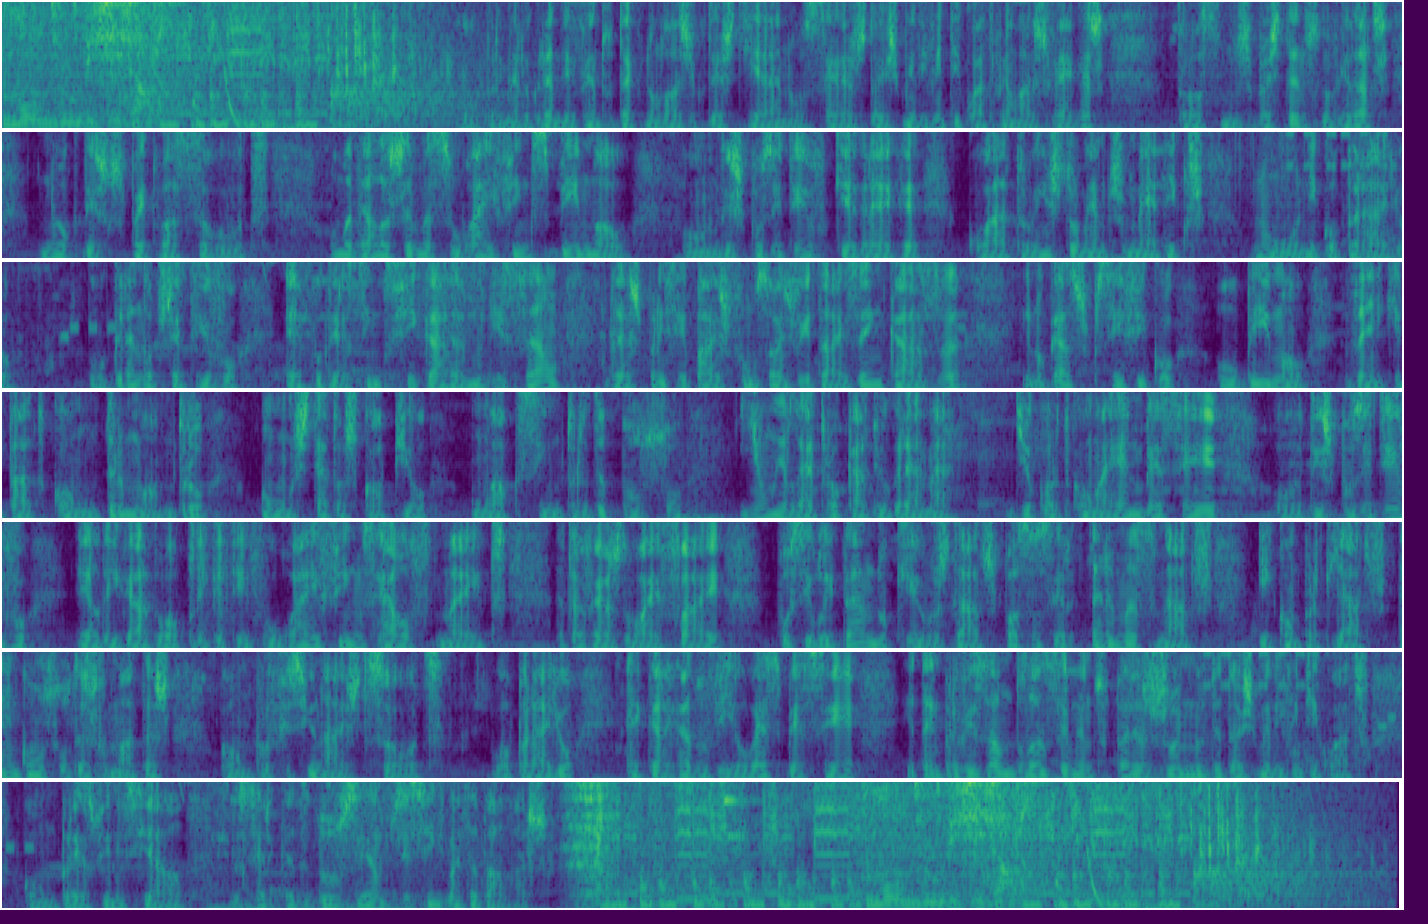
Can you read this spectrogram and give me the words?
Mundo Digital. O primeiro grande evento tecnológico deste ano, o CES 2024 em Las Vegas, trouxe-nos bastantes novidades no que diz respeito à saúde. Uma delas chama-se o iThings BIMO, um dispositivo que agrega quatro instrumentos médicos num único aparelho. O grande objetivo é poder simplificar a medição das principais funções vitais em casa e, no caso específico, o BIMO vem equipado com um termómetro, um estetoscópio, um oxímetro de pulso e um eletrocardiograma. De acordo com a NBC, o dispositivo é ligado ao aplicativo iThings Health Mate através do Wi-Fi, possibilitando que os dados possam ser armazenados e compartilhados em consultas remotas com profissionais de saúde. O aparelho é carregado via USB-C e tem previsão de lançamento para junho de 2024, com um preço inicial de cerca de 250 dólares. Mundo Digital.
